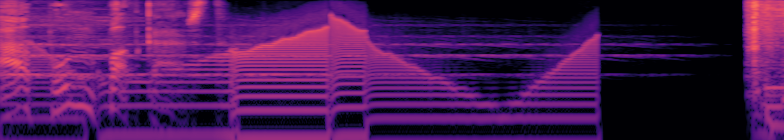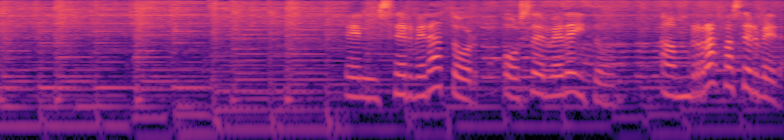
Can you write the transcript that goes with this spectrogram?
A. Podcast. El Cerverator o Cerverator, amb Rafa Cervera.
